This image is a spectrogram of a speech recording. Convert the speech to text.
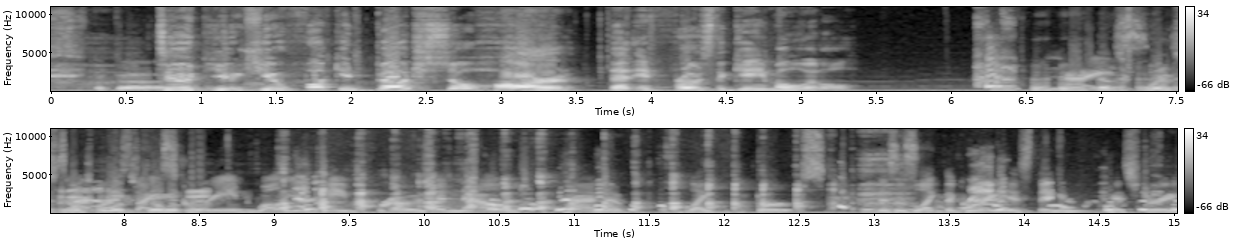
but, uh, Dude, you you fucking belched so hard that it froze the game a little. Nice. So Coincidence, but let's I go it. screamed while your game froze, and now kind of like burps. This is like the greatest thing in history.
